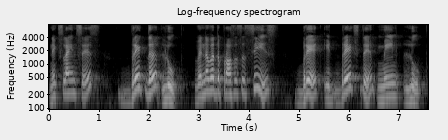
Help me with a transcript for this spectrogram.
Next line says break the loop. Whenever the processor sees break, it breaks the main loop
